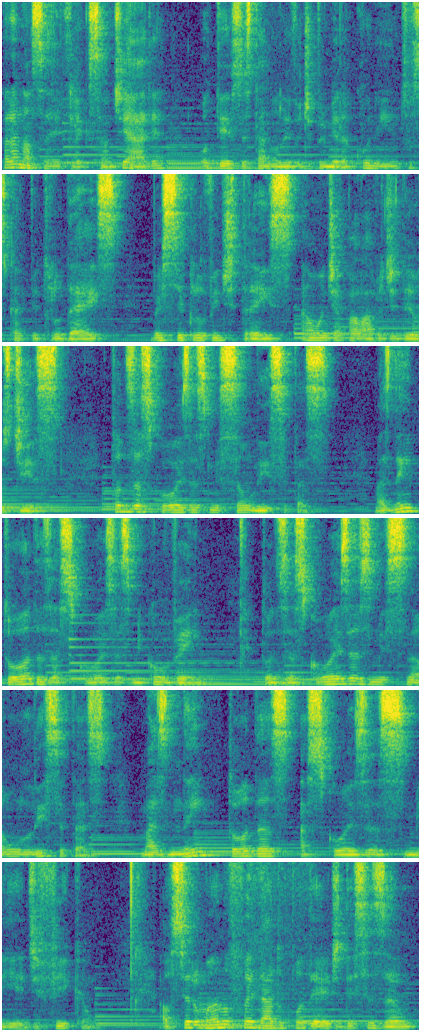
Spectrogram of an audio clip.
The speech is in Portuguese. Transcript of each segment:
Para nossa reflexão diária, o texto está no livro de 1 Coríntios, capítulo 10, versículo 23, aonde a palavra de Deus diz: Todas as coisas me são lícitas, mas nem todas as coisas me convêm. Todas as coisas me são lícitas, mas nem todas as coisas me edificam. Ao ser humano foi dado o poder de decisão,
